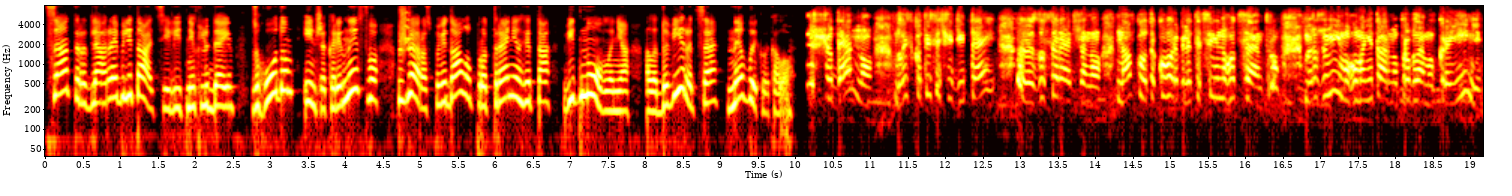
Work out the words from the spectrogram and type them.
центр для реабілітації літніх людей. Згодом інше керівництво вже розповідало про тренінги та відновлення, але довіри це не викликало. Щоденно близько тисячі дітей е, зосереджено навколо такого реабілітаційного центру. Ми розуміємо гуманітарну проблему в країні,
